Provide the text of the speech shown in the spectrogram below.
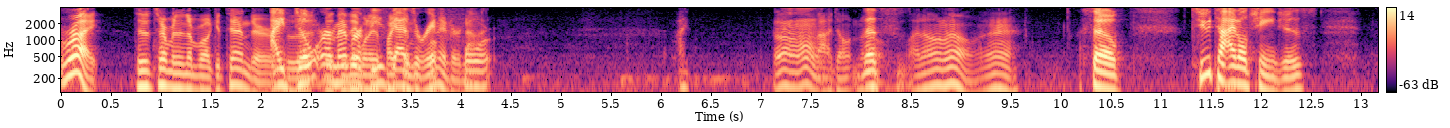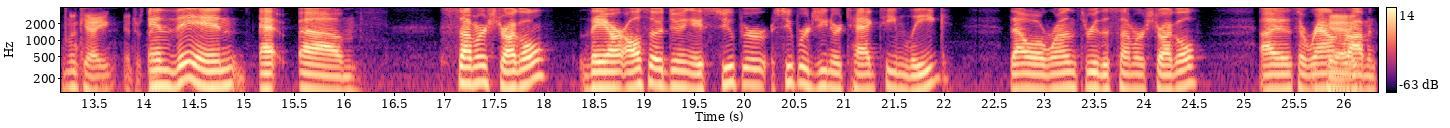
Right. To determine the number one contender. I So don't that- remember if these guys are in it or not. I don't know. I don't know. That's I don't know. Eh. so two title changes, Okay, interesting. and then at um, Summer Struggle, they are also doing a super super junior tag team league that will run through the Summer Struggle. Uh, it's a round Okay. robin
